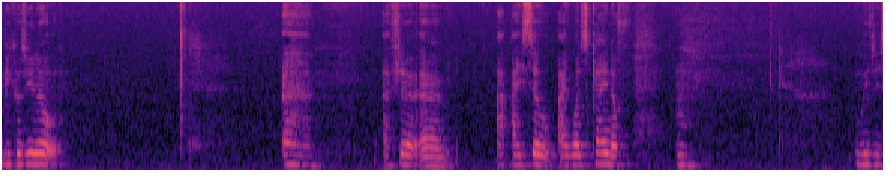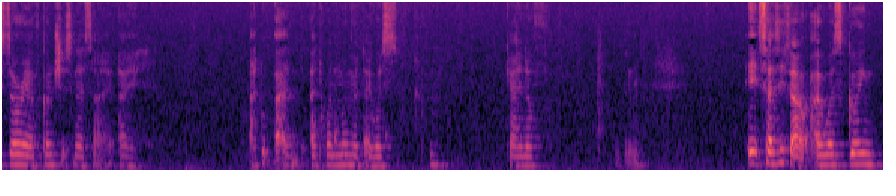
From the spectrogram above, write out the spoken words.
because you know, um, after um, I, I saw, I was kind of. Mm, with the story of consciousness, I, I at, at, one moment I was mm, kind of. mm, It's as if I, I was going,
